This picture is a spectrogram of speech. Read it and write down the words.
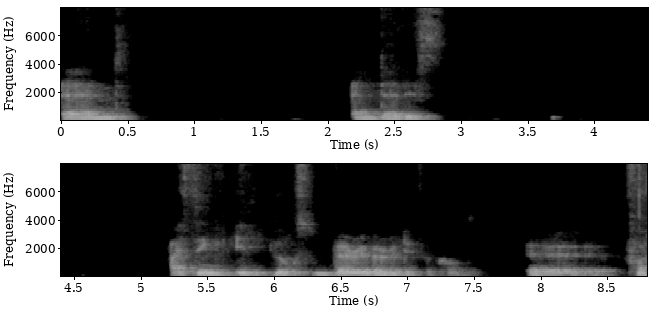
and and that is i think it looks very very difficult uh, for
